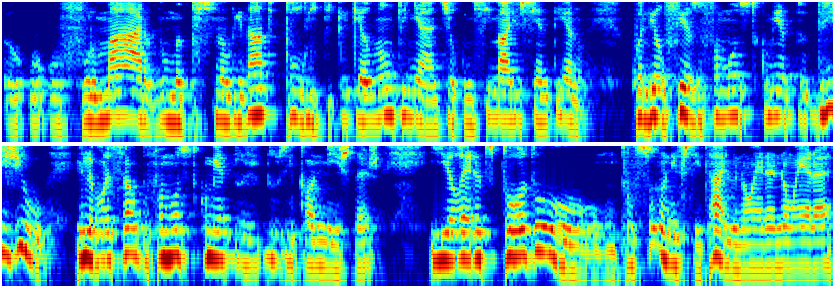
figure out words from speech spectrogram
o, o- o formar de uma personalidade política que ele não tinha antes. Eu conheci Mário Centeno quando ele fez o famoso documento, dirigiu a elaboração do famoso documento dos, dos economistas e ele era de todo um professor universitário, não era, não era,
